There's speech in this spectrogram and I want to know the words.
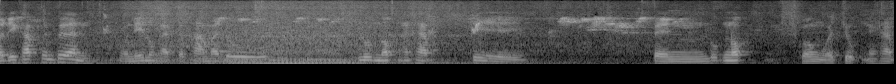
วัสดีครับเพื่อนๆ วันนี้ลุงอัดจะพามาดูลูกนกนะครับ ที่เป็นลูกนกกรงหัวจุกนะครับ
